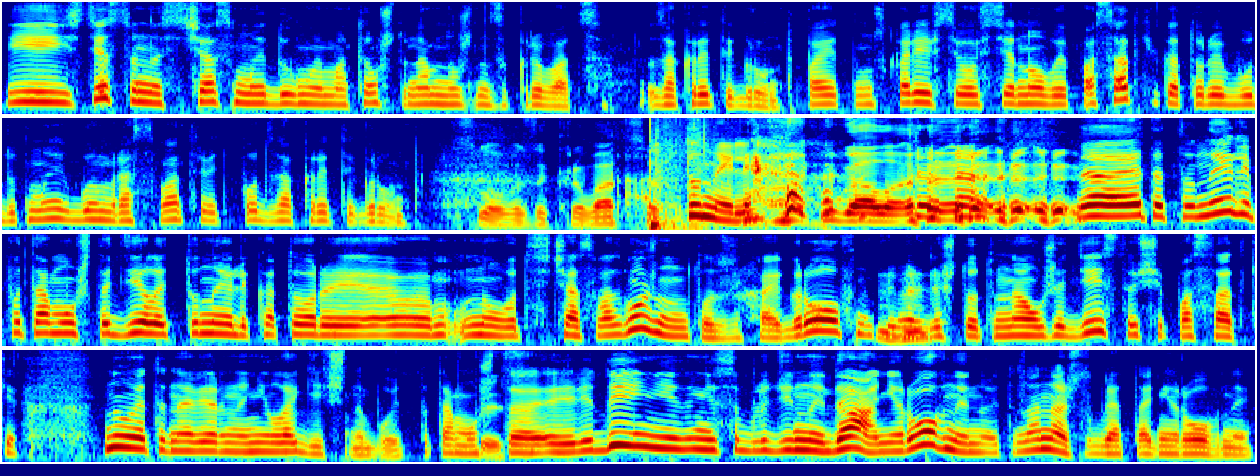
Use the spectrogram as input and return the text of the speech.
И, естественно, сейчас мы думаем о том, что нам нужно закрываться, закрытый грунт. Поэтому, скорее всего, все новые посадки, которые будут, мы их будем рассматривать под закрытый грунт. Слово закрываться В туннеле. пугало. Это туннели, потому что делать туннели, которые, э, ну вот сейчас возможно, ну тот же Хайгров, например, или что-то на уже действующей посадке, ну это, наверное, нелогично будет, потому То что э, ряды не, не соблюдены, да, они ровные, но это на наш взгляд они ровные,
